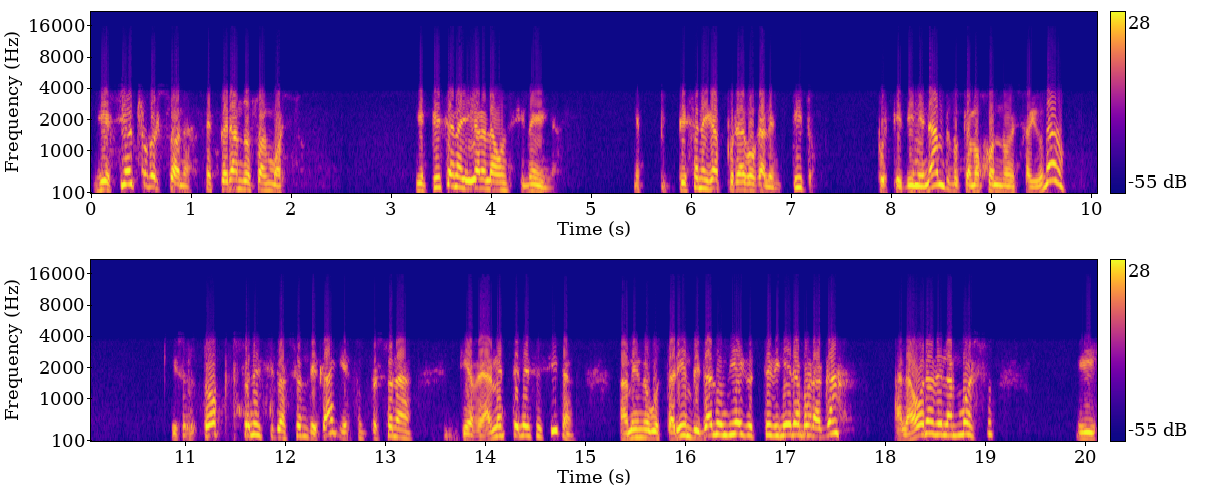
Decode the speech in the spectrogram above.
18 personas esperando su almuerzo. Y empiezan a llegar a las once y media. Empiezan a llegar por algo calentito, porque tienen hambre, porque a lo mejor no desayunaron. Y son todas personas en situación de calle, son personas que realmente necesitan. A mí me gustaría invitarle un día que usted viniera por acá, a la hora del almuerzo, y,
